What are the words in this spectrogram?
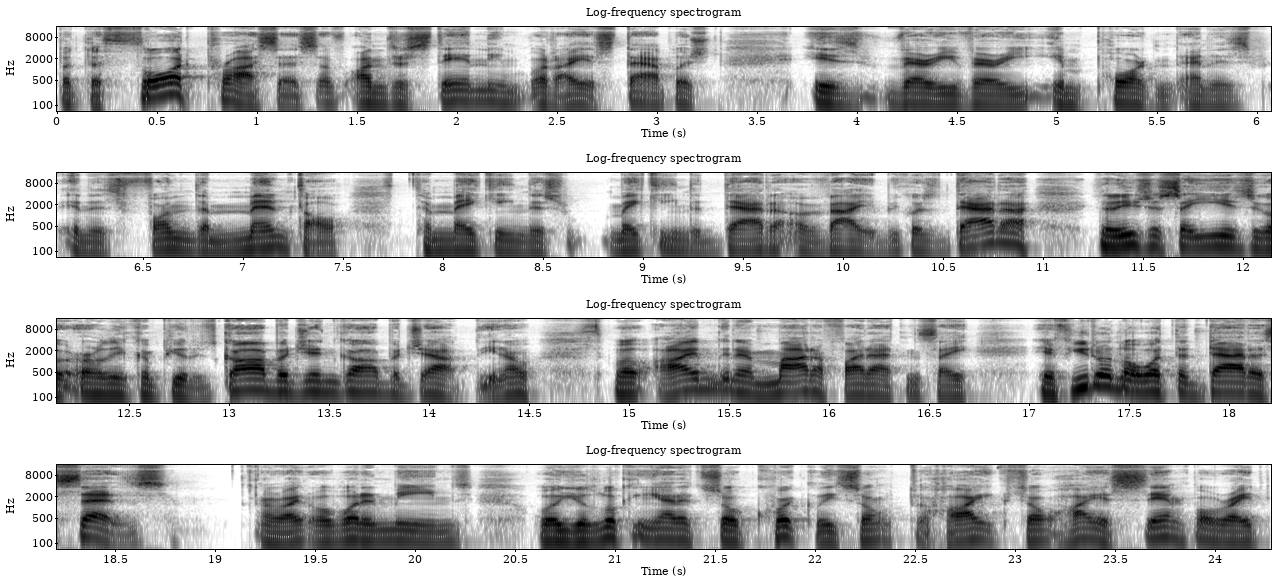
but the thought process of understanding what I established is very, very important and is and is fundamental to making this making the data of value. Because data, you know, they used to say years ago, early computers, garbage in, garbage out. You know, well, I'm going to modify that and say, if you don't know what the data says, all right, or what it means, or you're looking at it so quickly, so high, so high a sample rate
